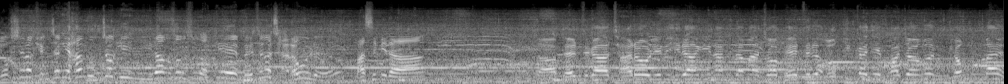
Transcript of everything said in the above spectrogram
역시나 굉장히 한국적인 이랑 선수답게 벨트가 잘 어울려요. 맞습니다. 자, 벨트가 잘 어울리는 이랑이긴 합니다만 저 벨트를 얻기까지의 과정은 정말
